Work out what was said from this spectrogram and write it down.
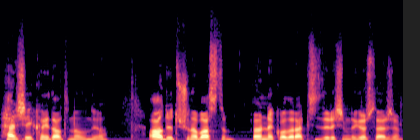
her şey kayıt altına alınıyor. Audio tuşuna bastım. Örnek olarak sizlere şimdi göstereceğim.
